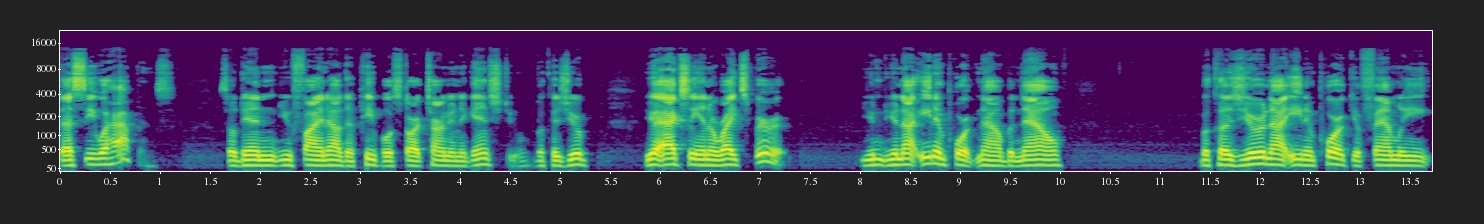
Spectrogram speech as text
let's see what happens. So then you find out that people start turning against you because you're you're actually in the right spirit. You you're not eating pork now, but now because you're not eating pork, your family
